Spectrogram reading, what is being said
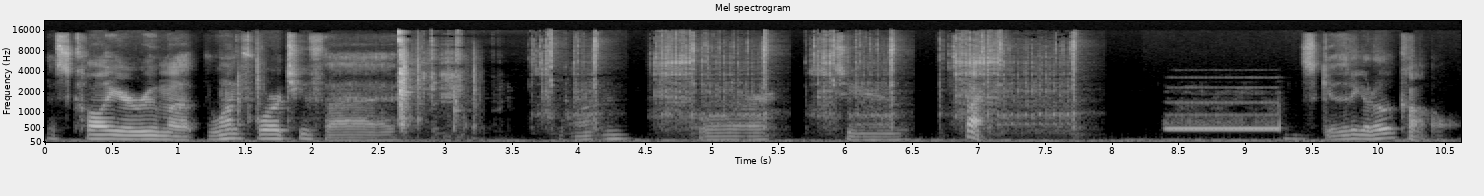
Let's call your room up. 1425. One, four, two, five. Let's give it a go to a call.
